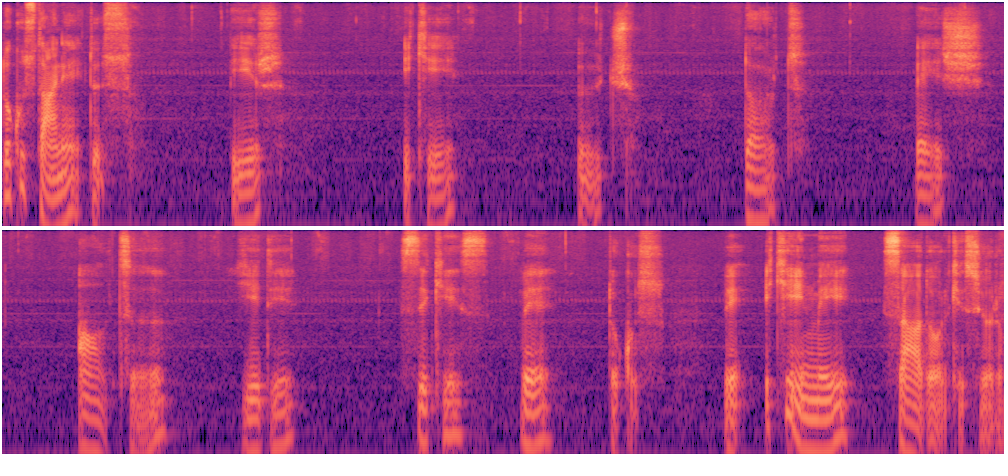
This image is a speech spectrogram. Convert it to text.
Dokuz tane düz. Bir, iki, üç, dört, beş, altı, 7, 8 ve 9 ve 2 ilmeği sağa doğru kesiyorum.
